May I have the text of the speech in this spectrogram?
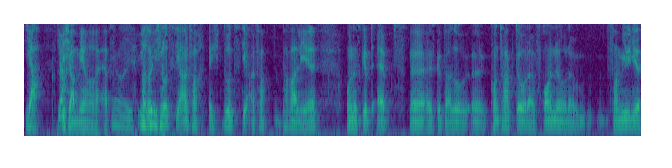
Ja, ja. ich habe mehrere Apps. Ja, ich also ich nutze die einfach, ich nutze die einfach parallel und es gibt Apps, äh, es gibt also äh, Kontakte oder Freunde oder Familie,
